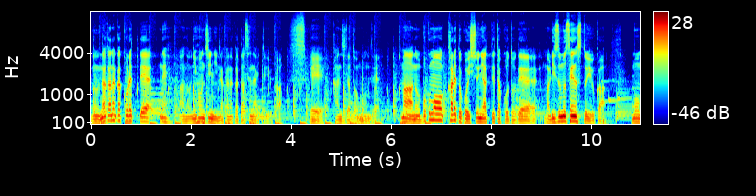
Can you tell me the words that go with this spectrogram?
うん、なかなかこれってねあの日本人になかなか出せないというか、えー、感じだと思うんで、まあ、あの僕も彼とこう一緒にやってたことで、まあ、リズムセンスというかもう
